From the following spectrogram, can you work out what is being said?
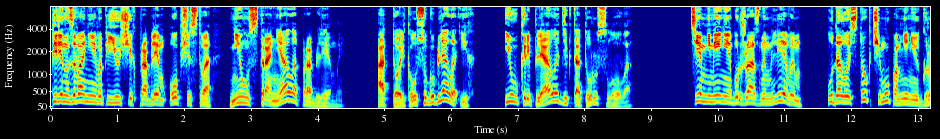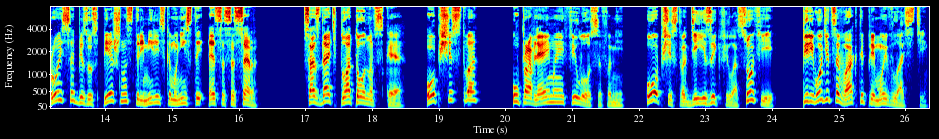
Переназывание вопиющих проблем общества не устраняло проблемы, а только усугубляло их, и укрепляла диктатуру слова. Тем не менее, буржуазным левым удалось то, к чему, по мнению Гройса, безуспешно стремились коммунисты СССР – создать платоновское общество, управляемое философами, общество, где язык философии переводится в акты прямой власти.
